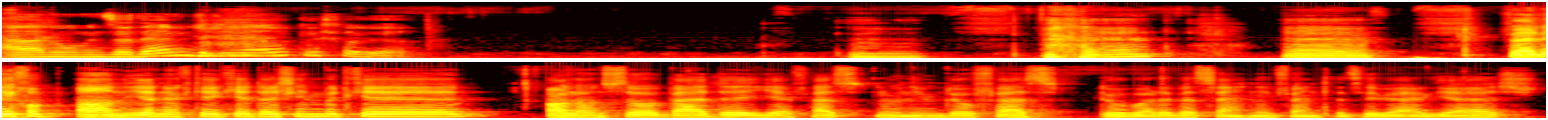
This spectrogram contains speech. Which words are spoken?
احمد مامان زاده هم اینجوری نبود به خدا. بعد ولی خب آن یه نکته که داشت این بود که آلانسو بعد یه فصل نونیم دو فصل دوباره به صحنه فانتزی برگشت.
